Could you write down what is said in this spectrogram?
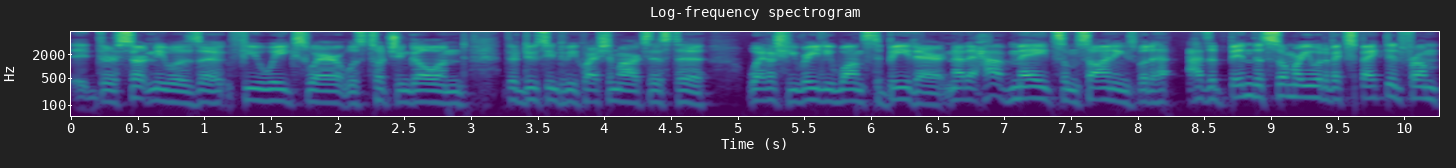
there certainly was a few weeks where it was touch and go, and there do seem to be question marks as to whether she really wants to be there. Now, they have made some signings, but has it been the summer you would have expected from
